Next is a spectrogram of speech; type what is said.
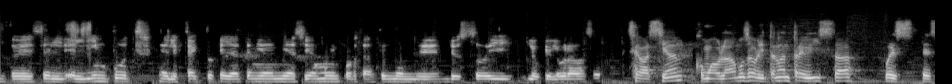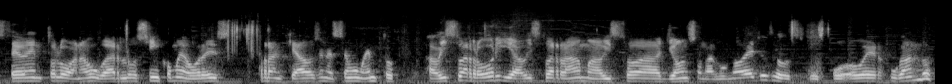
Entonces el, el, input, el efecto que ella ha tenido en mí ha sido muy importante en donde yo estoy y lo que he logrado hacer. Sebastián, como hablábamos ahorita en la entrevista, pues este evento lo van a jugar los cinco mejores rankeados en este momento. ¿Ha visto a Rory, ha visto a Rama, ha visto a Johnson? ¿Alguno de ellos los, los puedo ver jugando?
